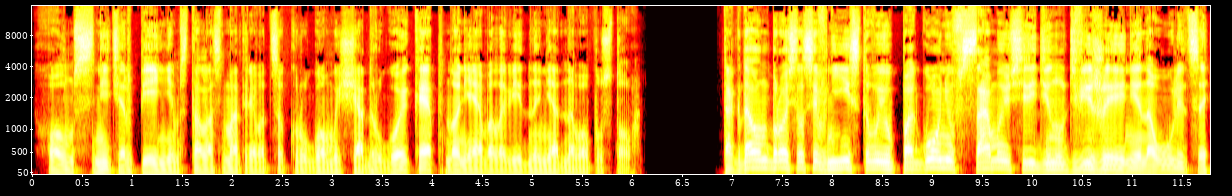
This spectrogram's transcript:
Холмс с нетерпением стал осматриваться кругом, ища другой Кэб, но не было видно ни одного пустого. Тогда он бросился в неистовую погоню в самую середину движения на улице,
